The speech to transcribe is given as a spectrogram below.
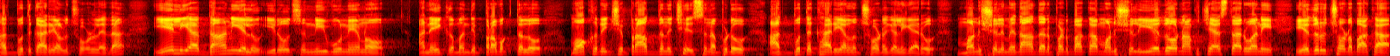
అద్భుత కార్యాలు చూడలేదా? ఏలియా దానియలు ఈరోజు నీవు నేను అనేక మంది ప్రవక్తలు మోకరించి ప్రార్థన చేసినప్పుడు అద్భుత కార్యాలను చూడగలిగారు. మనుషుల మీద ఆధారపడబాక మనుషులు ఏదో నాకు చేస్తారు అని ఎదురు చూడబాక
